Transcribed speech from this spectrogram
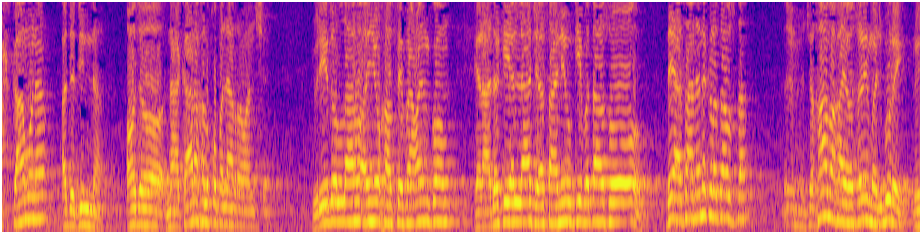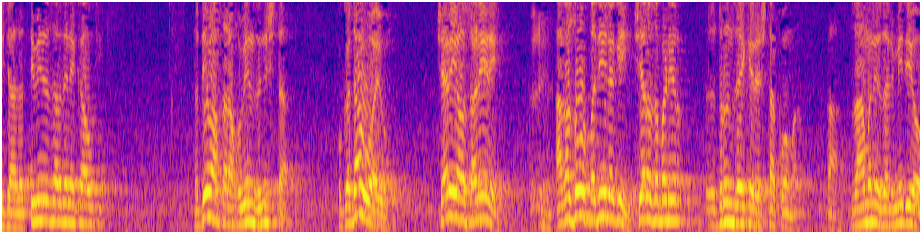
احکامونه او د دیننا او د ناکاره خلقو په لار روان شئ یرید الله ان یخفف عنکم اراده کی الله چې اسانیو کی بتاسو دې اسانه نکړه تاسو ته چې خامخا یو سره مجبورې نو اجازه تی وینې سره دې نکاو کی نو دیو سره خو وینځ نشتا او کدا وایو چیرې یو سړی دی هغه زور پدې لګي چیرې زبډیر درنځای کې رشتہ کومه ځامنې زلمی دیو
